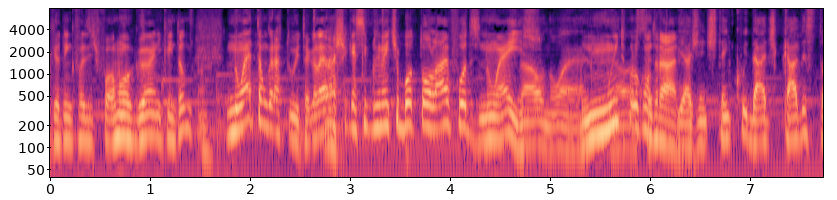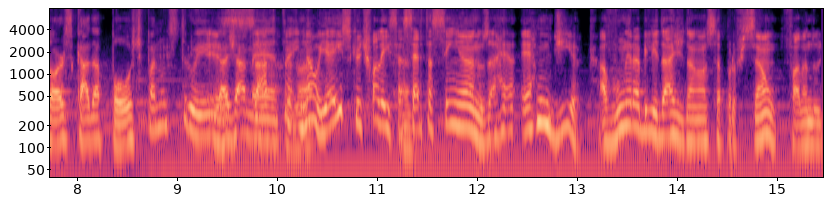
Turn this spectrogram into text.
porque eu tenho que fazer de forma orgânica. Então, não é tão gratuito. A galera é. acha que é simplesmente botou lá e foda-se. Não é isso. Não, não é. Muito não, pelo você... contrário. E a gente tem que cuidar de cada stories, cada post para não destruir engajamento. Né? Não, e é isso que eu te falei. Você é. acerta 100 anos, erra um dia. A vulnerabilidade da nossa profissão, falando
